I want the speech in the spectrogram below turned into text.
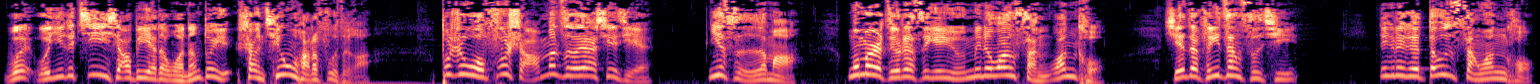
我我一个技校毕业的，我能对上清华的负责？不是我负什么责呀，谢姐，你是嘛？我们儿这段时间又没得网上网课，现在非常时期，那个那个都是上网课。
